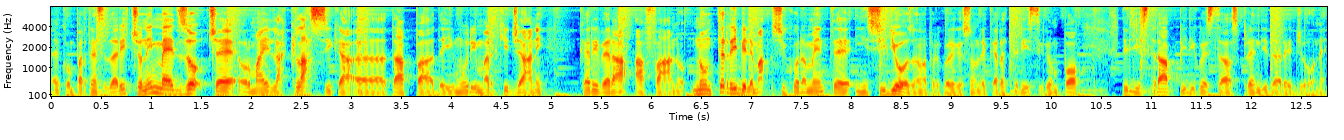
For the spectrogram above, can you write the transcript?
eh, con partenza da Riccione. In mezzo c'è ormai la classica eh, tappa dei muri marchigiani che arriverà a Fano. Non terribile, ma sicuramente insidiosa no? per quelle che sono le caratteristiche un po' degli strappi di questa splendida regione.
